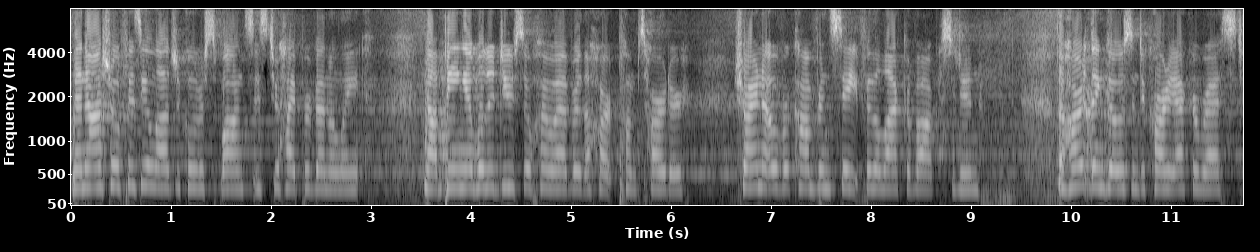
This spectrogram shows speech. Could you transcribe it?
the natural physiological response is to hyperventilate. Not being able to do so, however, the heart pumps harder, trying to overcompensate for the lack of oxygen. The heart then goes into cardiac arrest,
